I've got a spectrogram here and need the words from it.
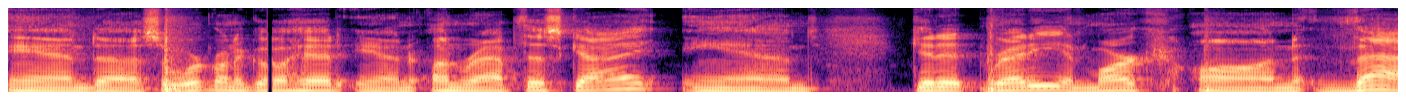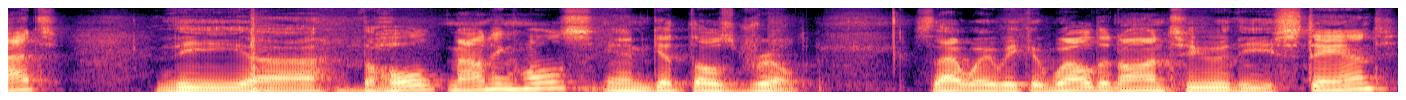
And uh, so we're going to go ahead and unwrap this guy and get it ready and mark on that the uh, the hole mounting holes and get those drilled. So that way we could weld it onto the stand.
